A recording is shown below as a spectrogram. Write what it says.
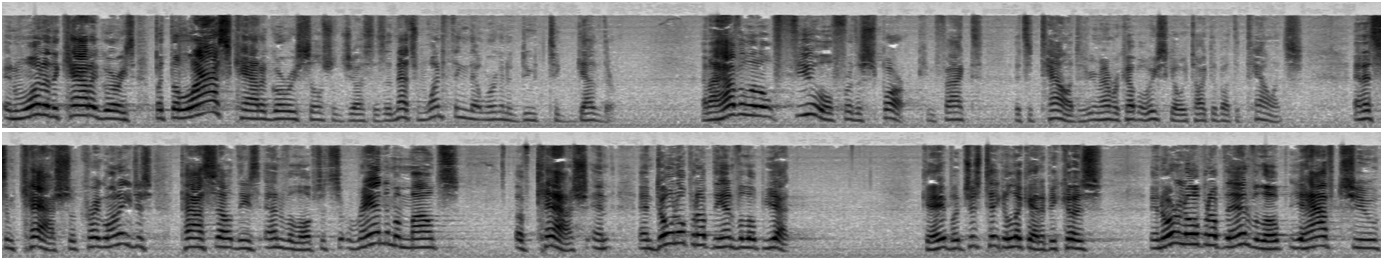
in one of the categories, but the last category is social justice. And that's one thing that we're going to do together. And I have a little fuel for the spark. In fact, it's a talent. If you remember a couple of weeks ago, we talked about the talents. And it's some cash. So, Craig, why don't you just pass out these envelopes? It's random amounts of cash. And, and don't open up the envelope yet. Okay, but just take a look at it because in order to open up the envelope, you have to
